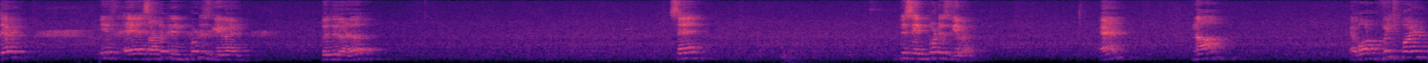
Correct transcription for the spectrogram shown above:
that if a certain input is given the say this input is given and now about which point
